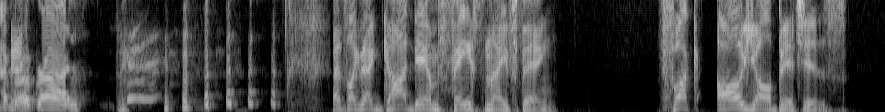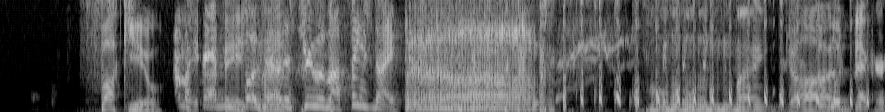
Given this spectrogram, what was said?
I broke Ron. That's like that goddamn face knife thing. Fuck all y'all bitches. Fuck you. I'm gonna stab these face bugs out of this tree with my face knife. Oh my God. Woodpecker.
